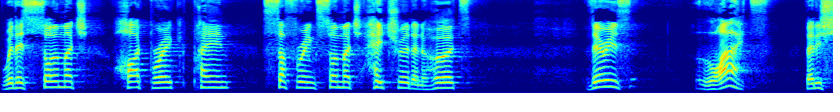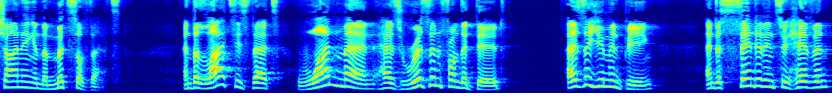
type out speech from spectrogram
where there's so much heartbreak, pain, suffering, so much hatred and hurt, there is light that is shining in the midst of that. And the light is that one man has risen from the dead as a human being and ascended into heaven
